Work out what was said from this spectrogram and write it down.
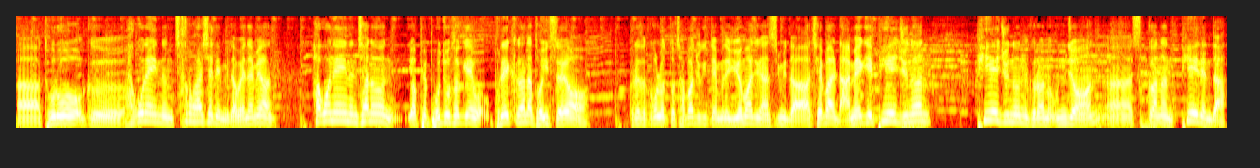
아, 도로 그 학원에 있는 차로 하셔야 됩니다. 왜냐면 학원에 있는 차는 옆에 보조석에 브레이크가 하나 더 있어요. 그래서 그걸로 또 잡아주기 때문에 위험하지 않습니다. 제발 남에게 피해주는 피해주는 그런 운전 어, 습관은 피해야 된다.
